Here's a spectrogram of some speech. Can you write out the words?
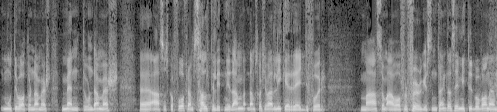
motivatoren deres, mentoren deres. Eh, jeg som skal få frem selvtilliten i dem. De skal ikke være like redd for meg som jeg var for Ferguson, tenkte jeg å si, midt ute på banen.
